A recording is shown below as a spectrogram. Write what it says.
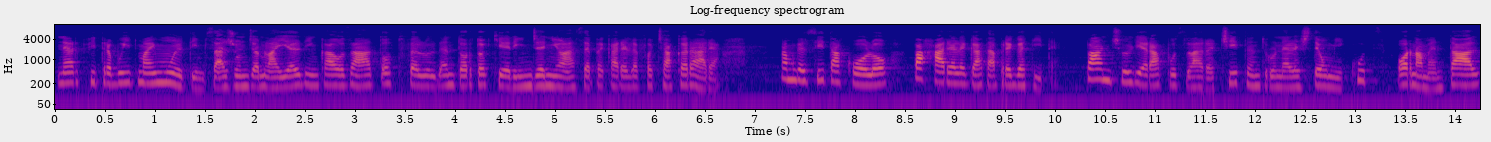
ne-ar fi trebuit mai mult timp să ajungem la el din cauza a tot felul de întortochieri ingenioase pe care le făcea cărarea. Am găsit acolo paharele gata pregătite. Panciul era pus la răcit într-un eleșteu micuț, ornamental,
